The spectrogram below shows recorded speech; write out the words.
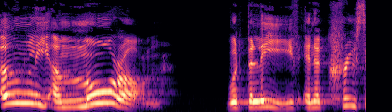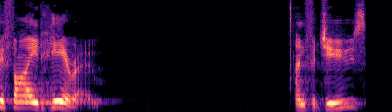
only a moron would believe in a crucified hero. And for Jews,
